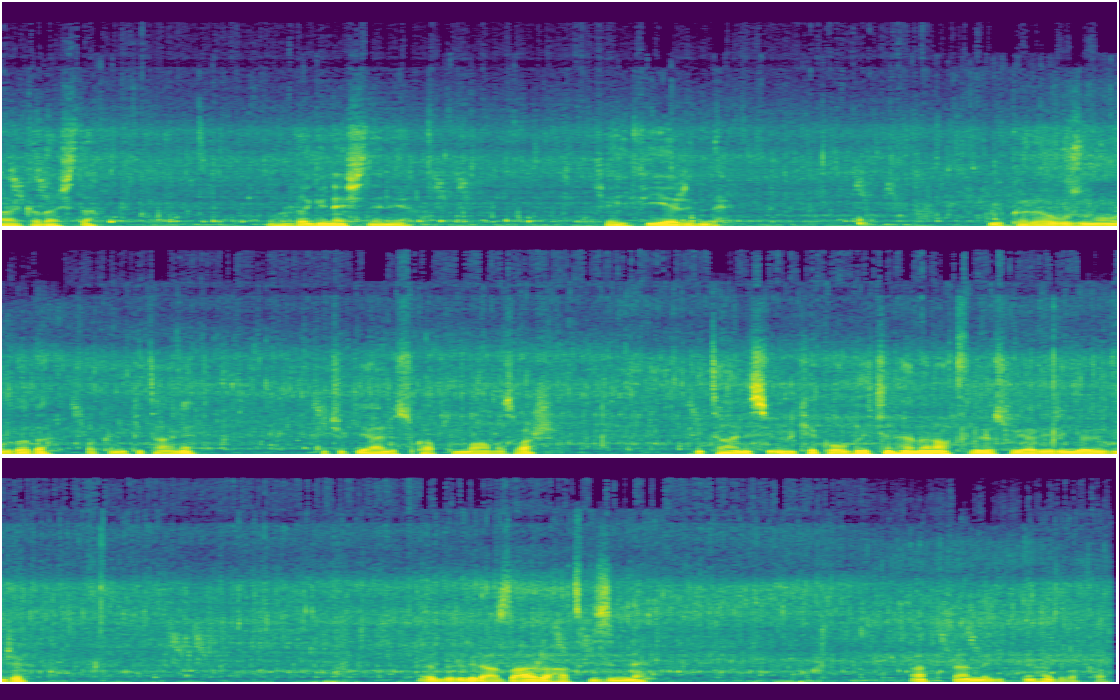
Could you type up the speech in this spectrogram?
Arkadaş da burada güneşleniyor. Keyfi yerinde. Yukarı havuzun orada da bakın iki tane küçük yerli su kaplumbağamız var. Bir tanesi ürkek olduğu için hemen atlıyor suya birini görünce. Öbürü biraz daha rahat bizimle. Ha, sen de gittin hadi bakalım.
